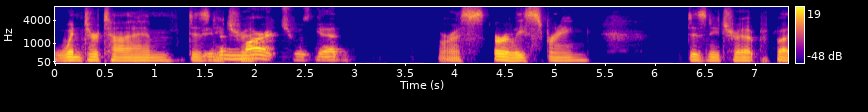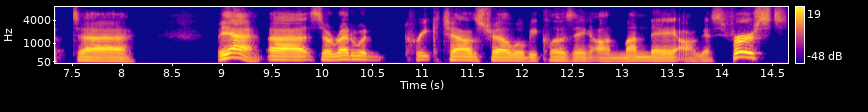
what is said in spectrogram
wintertime Disney Even trip March was good. or a s- early spring Disney trip. But uh, but yeah, uh, so Redwood Creek Challenge Trail will be closing on Monday, August 1st.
